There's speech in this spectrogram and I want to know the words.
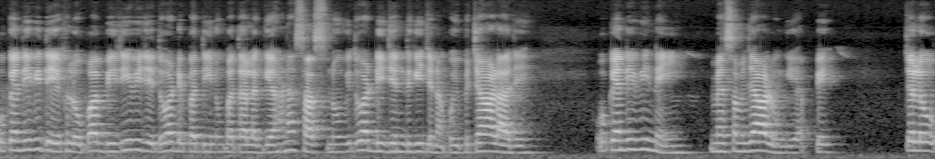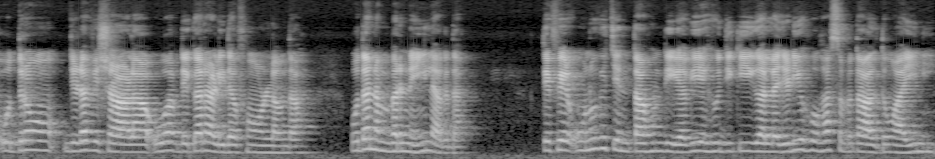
ਉਹ ਕਹਿੰਦੀ ਵੀ, ਦੇਖ ਲਓ ਭਾਬੀ ਜੀ, ਵੀ ਜੇ ਤੁਹਾਡੇ ਪਤੀ ਨੂੰ ਪਤਾ ਲੱਗਿਆ ਹਨਾ, ਸੱਸ ਨੂੰ ਵੀ ਤੁਹਾਡੀ ਜ਼ਿੰਦਗੀ 'ਚ ਨਾ ਕੋਈ ਭੁਚਾਲ ਆ ਜੇ। ਉਹ ਕਹਿੰਦੀ ਵੀ, ਨਹੀਂ, ਮੈਂ ਸਮਝਾ ਲੂੰਗੀ ਆਪੇ। ਚਲੋ, ਉਧਰੋਂ ਜਿਹੜਾ ਵਿਸ਼ਾਲ ਆ, ਉਹ ਆਪਦੇ ਘਰ ਵਾਲੀ ਦਾ ਫੋਨ ਲਾਉਂਦਾ। ਉਹਦਾ ਨੰਬਰ ਨਹੀਂ ਲੱਗਦਾ। ਤੇ ਫਿਰ ਉਹਨੂੰ ਵੀ ਚਿੰਤਾ ਹੁੰਦੀ ਆ ਵੀ ਇਹੋ ਜੀ ਕੀ ਗੱਲ ਆ, ਜਿਹੜੀ ਉਹ ਹਸਪਤਾਲ ਤੋਂ ਆਈ ਨਹੀਂ।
